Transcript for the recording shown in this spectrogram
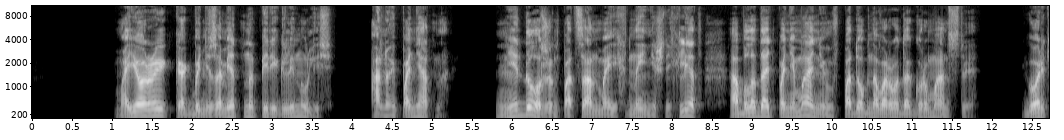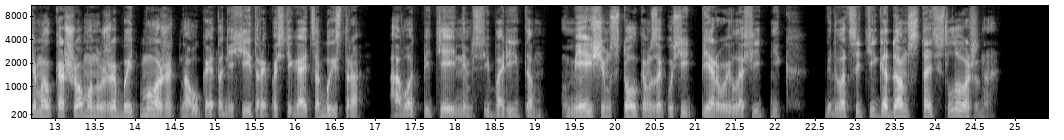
Майоры как бы незаметно переглянулись. Оно и понятно. Не должен пацан моих нынешних лет обладать пониманием в подобного рода гурманстве. Горьким алкашом он уже быть может, наука это не хитрая, постигается быстро. А вот питейным сибаритом, умеющим с толком закусить первый лафитник, к двадцати годам стать сложно.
